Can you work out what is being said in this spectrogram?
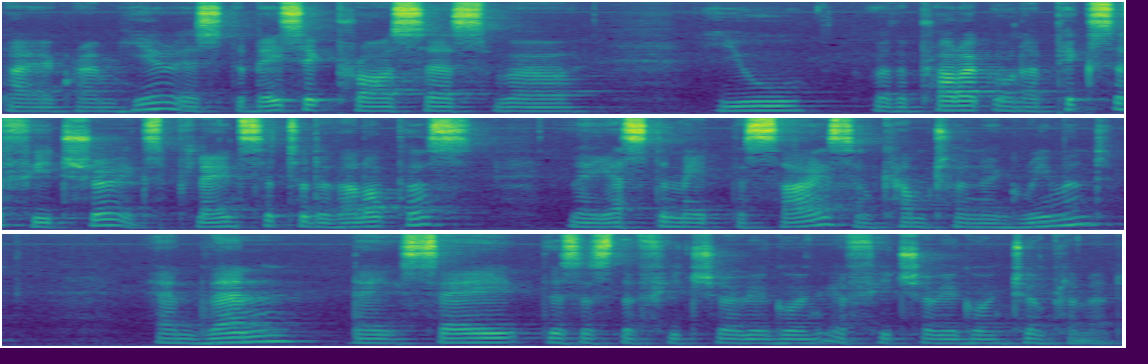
diagram here is the basic process where you where the product owner picks a feature, explains it to developers, they estimate the size and come to an agreement, and then they say this is the feature we're going a feature we're going to implement.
